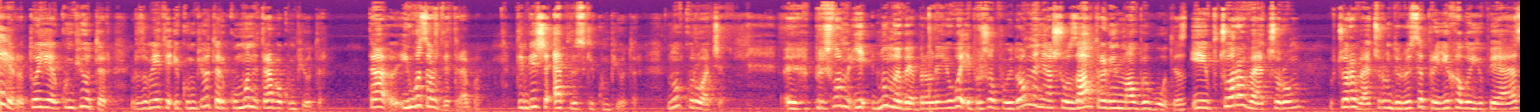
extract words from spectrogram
Air то є комп'ютер. Розумієте, і комп'ютер, кому не треба комп'ютер. Та його завжди треба. Тим більше еплівський комп'ютер. Ну, коротше, е, прийшло і, ну, ми вибрали його, і прийшло повідомлення, що завтра він мав би бути. І вчора вечором, вчора вечором дивлюся, приїхало UPS,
